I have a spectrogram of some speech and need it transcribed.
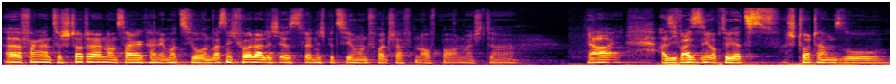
äh, fange an zu stottern und zeige keine Emotionen, was nicht förderlich ist, wenn ich Beziehungen und Freundschaften aufbauen möchte. Ja, also ich weiß jetzt nicht, ob du jetzt Stottern so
